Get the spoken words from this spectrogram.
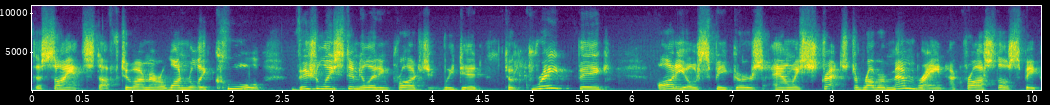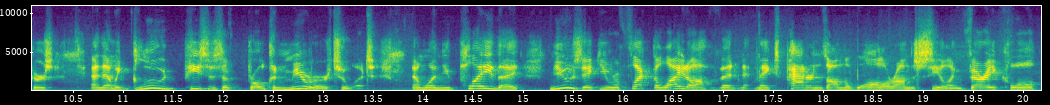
the science stuff too. I remember one really cool visually stimulating project we did, took great big audio speakers and we stretched a rubber membrane across those speakers and then we glued pieces of broken mirror to it. And when you play the music, you reflect the light off of it and it makes patterns on the wall or on the ceiling. Very cool.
